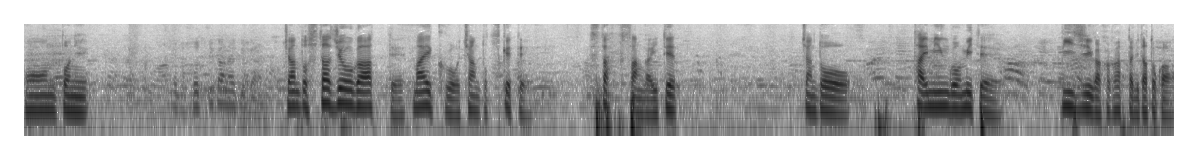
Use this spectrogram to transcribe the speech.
本当に、ちゃんとスタジオがあって、マイクをちゃんとつけて、スタッフさんがいて、ちゃんとタイミングを見て BG がかかったりだとか。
